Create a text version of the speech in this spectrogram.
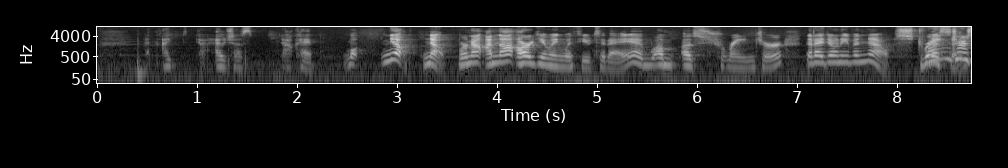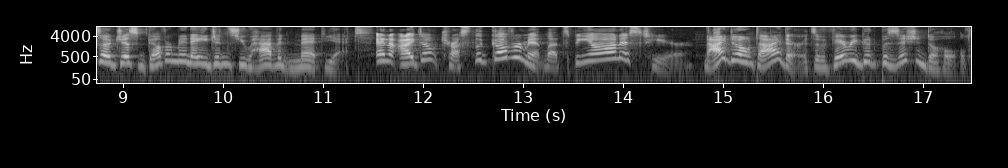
I, I just okay. Well, no, no, we're not. I'm not arguing with you today. I'm, a stranger that I don't even know. Strangers Listen, are just government agents you haven't met yet. and I don't trust the government. Let's be honest here. I don't either. It's a very good position to hold.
